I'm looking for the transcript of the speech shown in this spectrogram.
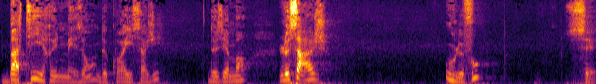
bâtir une maison, de quoi il s'agit. Deuxièmement, le sage ou le fou, c'est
